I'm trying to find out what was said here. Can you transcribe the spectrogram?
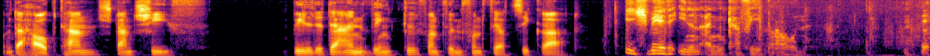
Und der Haupthahn stand schief, bildete einen Winkel von 45 Grad. Ich werde Ihnen einen Kaffee brauen.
